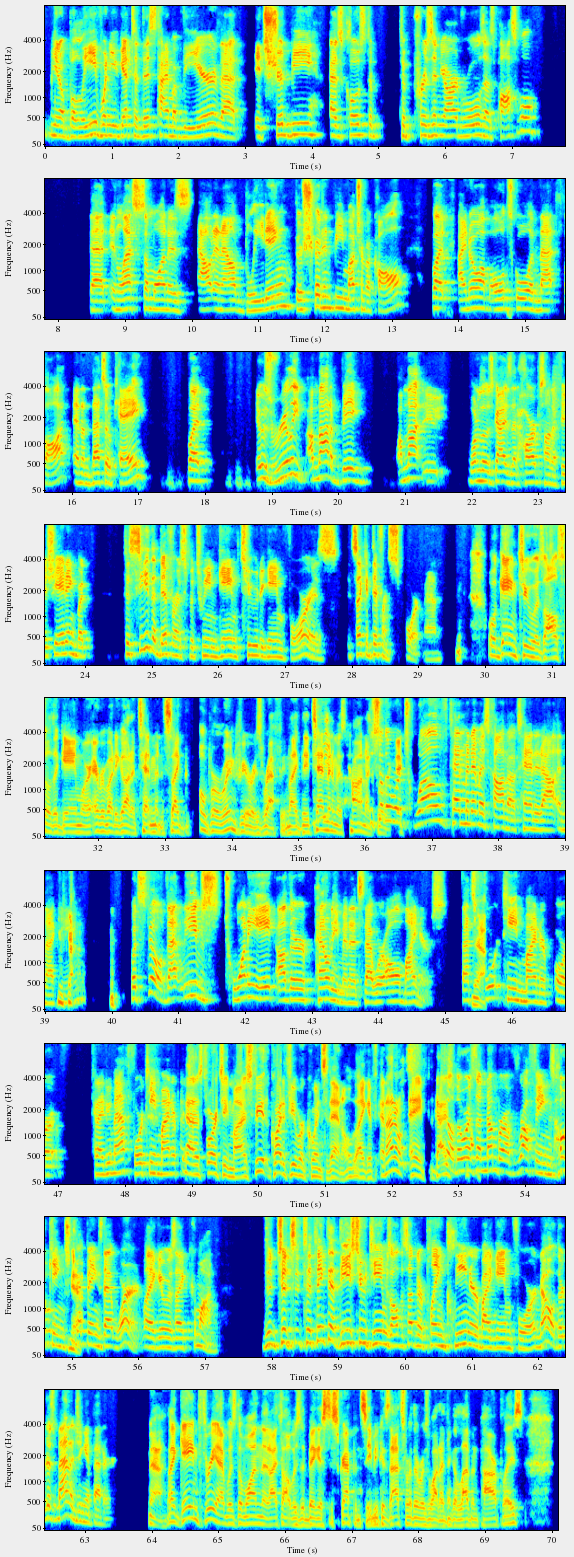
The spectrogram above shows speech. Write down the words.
you know, believe when you get to this time of the year that it should be as close to, to prison yard rules as possible. That unless someone is out and out bleeding, there shouldn't be much of a call. But I know I'm old school in that thought, and that's okay. But it was really i'm not a big i'm not uh, one of those guys that harps on officiating but to see the difference between game two to game four is it's like a different sport man well, game two was also the game where everybody got a 10 minutes, like Oprah Winfrey is refing, like the 10 minute misconduct. So there were 12 10 minute misconducts handed out in that game. but still, that leaves 28 other penalty minutes that were all minors. That's yeah. 14 minor or can I do math? 14 minor penalties? Yeah, there's 14 minors. Few, quite a few were coincidental. Like if and I don't hey guys no, there was a number of roughings, hookings, strippings yeah. that weren't. Like it was like, come on. To, to, to think that these two teams all of a sudden are playing cleaner by game four. No, they're just managing it better. Yeah, like game three, I was the one that I thought was the biggest discrepancy because that's where there was what I think 11 power plays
